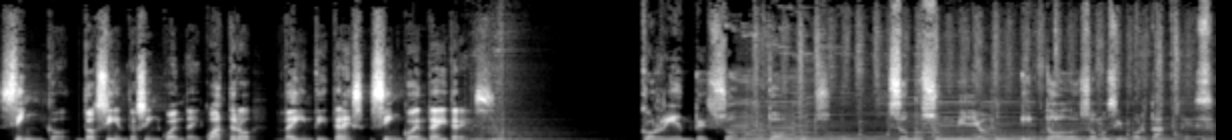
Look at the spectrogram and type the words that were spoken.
5 254 2353. Corrientes somos todos. Somos un millón y todos somos importantes.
